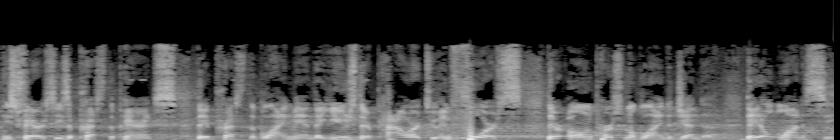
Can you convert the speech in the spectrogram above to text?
These Pharisees oppressed the parents. They oppressed the blind man. They used their power to enforce their own personal blind agenda. They don't want to see.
